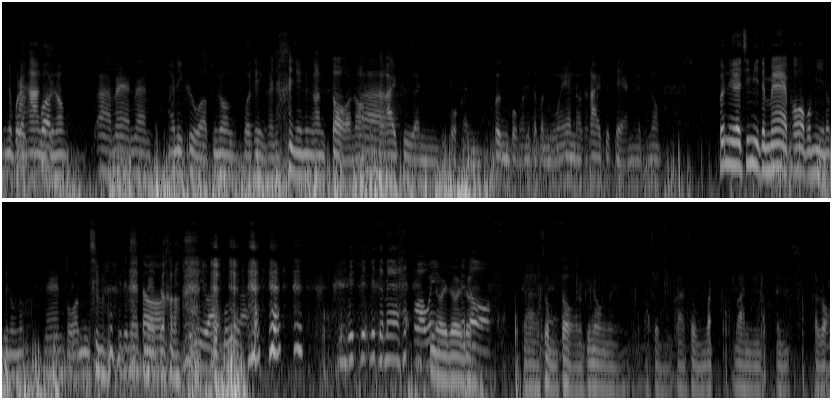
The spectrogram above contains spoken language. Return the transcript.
ยังยังบ่ได้ห่างบ่พี่น้อง อ่าแม่นแม่น อันนี้คือว่าพี่น้องบ่เสิงขยายอย่างหนึงห่างต่อเนาะอ่า คล้ายๆคืออันพวกอันเพิ่งพวกอันตะบันมวยเนาะคล้ายๆคือแต่อันนี้พี่น้อง เพิ่นนี่ละสิมีแต่แม่พ่อบ่มีเนาะพี่น้องเนาะแม่นเพราะว่ามีแต่แม่มีแต่แม่ต่อ แม่ต่อ มีวะมีวะมีมีมีแต่แม่พอไว้โดยโดย แม่โดยต่อกาสมต่อนะพี่น้องเลยสมกาสมวัดบ้านเป็นกระหลอง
